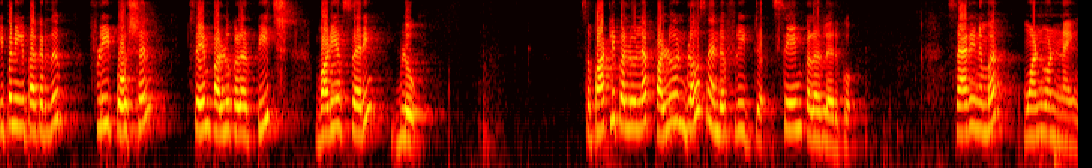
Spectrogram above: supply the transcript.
இப்போ நீங்கள் பார்க்குறது pleat portion same pallu colour peach body of sari blue so பாட்லி பல்லுவில் பல்லுவன் ப்ளவுஸ் அண்ட் ஃப்ளீட் சேம் கலரில் இருக்கும் sari number one one nine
